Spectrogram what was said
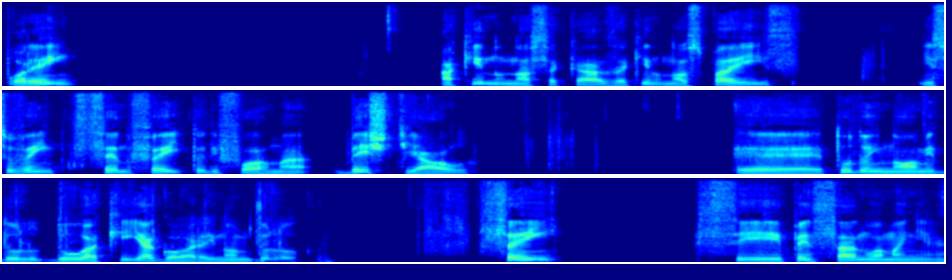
Porém, aqui na nossa casa, aqui no nosso país, isso vem sendo feito de forma bestial, é, tudo em nome do, do aqui e agora, em nome do lucro, sem se pensar no amanhã.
